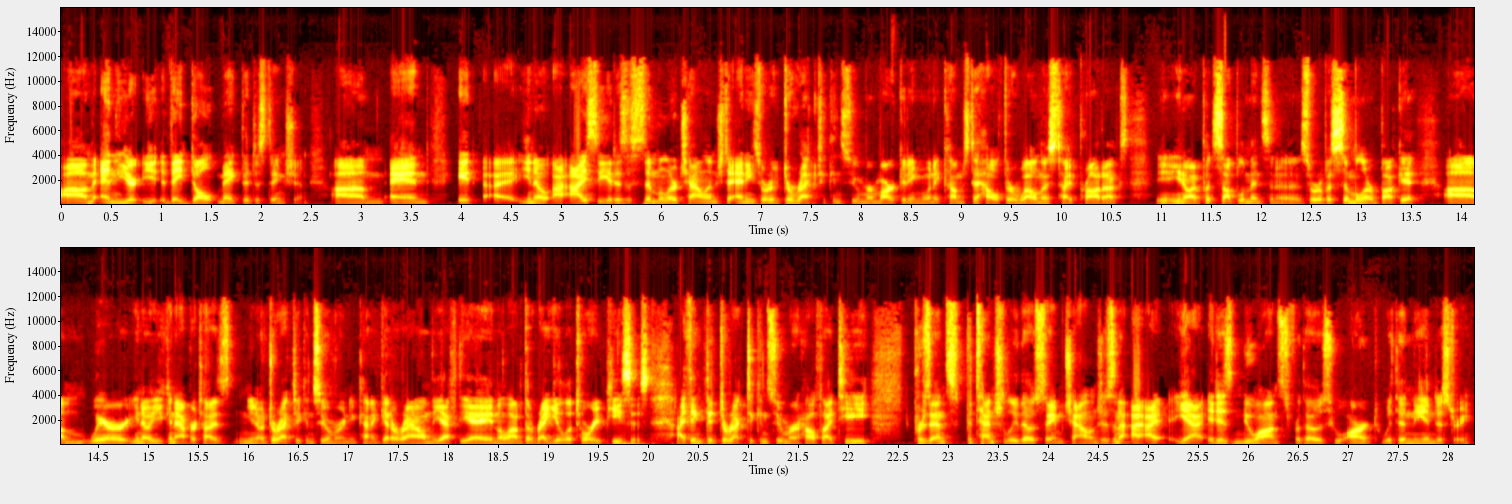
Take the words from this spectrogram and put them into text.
um, and you, they don't make the distinction. Um, and it, uh, you know, I, I, see it as a similar challenge to any sort of direct to consumer marketing when it comes to health or wellness type products. You know, I put supplements in a sort of a similar bucket um, where you know you can advertise, you know, direct to consumer, and you kind of get around the FDA and a lot of the regulatory pieces. I think that direct to consumer health IT presents potentially those same challenges. And I, I, yeah, it is nuanced for those who aren't within the industry.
